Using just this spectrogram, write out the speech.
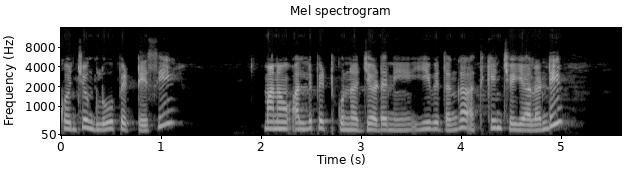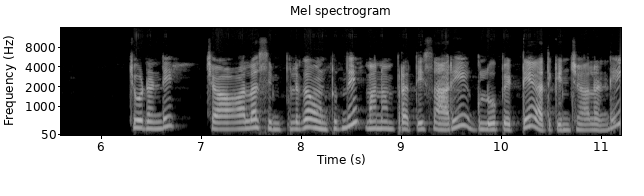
కొంచెం గ్లూ పెట్టేసి మనం అల్లి పెట్టుకున్న జడని ఈ విధంగా అతికించేయాలండి. చూడండి చాలా సింపుల్గా ఉంటుంది. మనం ప్రతిసారి గ్లూ పెట్టి అతికించాలండి.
